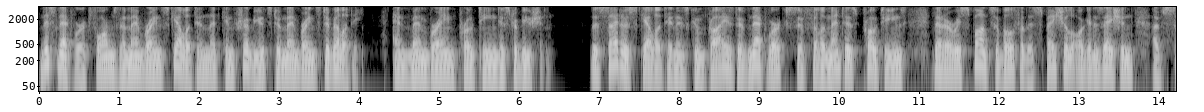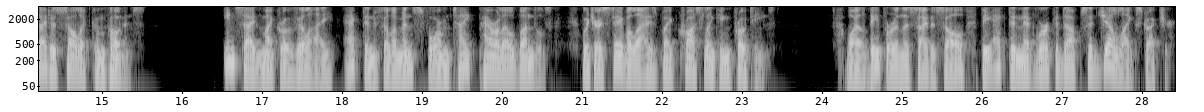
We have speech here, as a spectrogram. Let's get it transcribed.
This network forms the membrane skeleton that contributes to membrane stability and membrane protein distribution. The cytoskeleton is comprised of networks of filamentous proteins that are responsible for the spatial organization of cytosolic components. Inside microvilli, actin filaments form tight parallel bundles, which are stabilized by cross-linking proteins. While deeper in the cytosol, the actin network adopts a gel-like structure,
